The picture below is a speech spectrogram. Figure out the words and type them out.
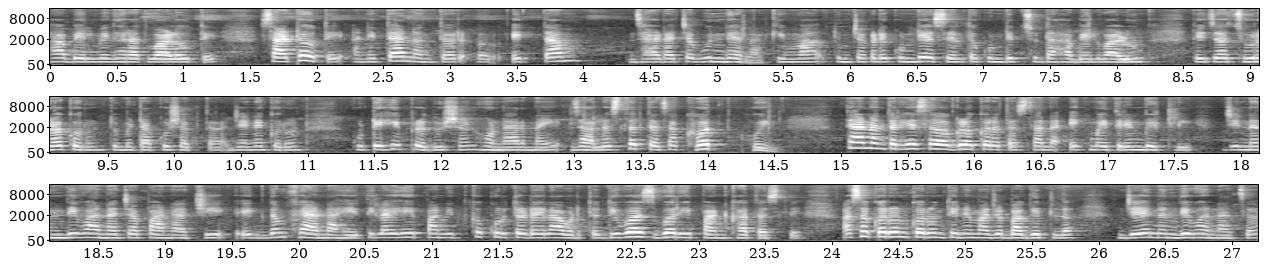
हा बेल मी घरात वाळवते साठवते आणि त्यानंतर एकदम झाडाच्या बुंध्याला किंवा तुमच्याकडे कुंडी असेल तर कुंडीतसुद्धा हा बेल वाळून त्याचा चुरा करून तुम्ही टाकू शकता जेणेकरून कुठेही प्रदूषण होणार नाही. झालंच तर त्याचा खत होईल. त्यानंतर हे सगळं करत असताना एक मैत्रीण भेटली जी नंदीवाहनाच्या पानाची एकदम फॅन आहे. तिला हे पान इतकं कुरतडायला आवडतं दिवसभर ही पान खात असते. असं करून करून तिने माझ्या बागेतलं जे नंदीवाहनाचं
